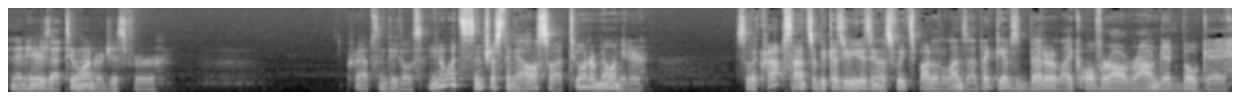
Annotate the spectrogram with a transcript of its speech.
And then here's that 200 just for craps and giggles. You know what's interesting also at 200 millimeter? So the crop sensor, because you're using the sweet spot of the lens, I think gives better like overall rounded bokeh.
